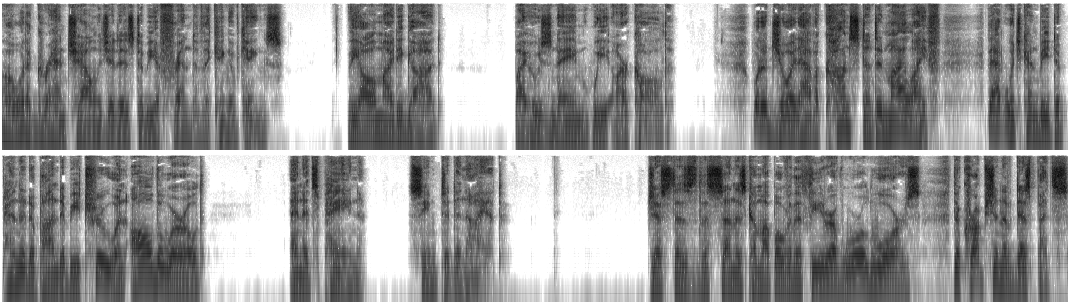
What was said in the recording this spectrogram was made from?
Oh, what a grand challenge it is to be a friend of the King of Kings the Almighty God, by whose name we are called. What a joy to have a constant in my life, that which can be depended upon to be true in all the world, and its pain seemed to deny it. Just as the sun has come up over the theater of world wars, the corruption of despots,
